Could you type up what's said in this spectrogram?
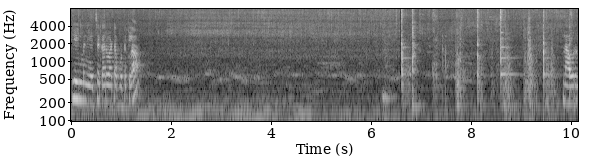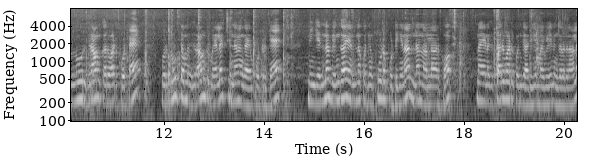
க்ளீன் பண்ணி வச்ச கருவாட்டை போட்டுக்கலாம். நான் ஒரு நூறு கிராம் கருவாடு போட்டேன். ஒரு நூற்றம்பது கிராமுக்கு மேலே சின்ன வெங்காயம் போட்டிருக்கேன். நீங்கள் என்ன வெங்காயம் இன்னும் கொஞ்சம் கூட போட்டிங்கன்னா இன்னும் நல்லாயிருக்கும் நான் எனக்கு கருவாடு கொஞ்சம் அதிகமாக வேணுங்கிறதுனால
